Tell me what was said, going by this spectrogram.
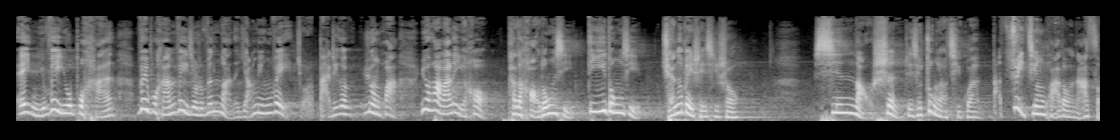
哎，你胃又不寒，胃不寒，胃就是温暖的，阳明胃就是把这个运化，运化完了以后，它的好东西，第一东西全都被谁吸收？心脑肾这些重要器官，把最精华的我拿走，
